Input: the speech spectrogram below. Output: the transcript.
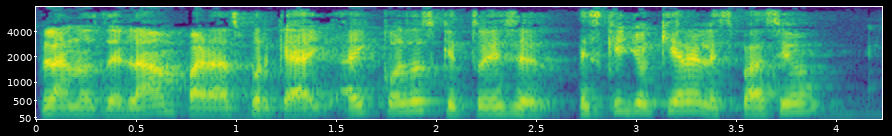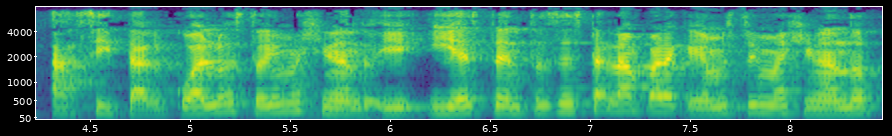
planos de lámparas, porque hay, hay cosas que tú dices, es que yo quiero el espacio así, tal cual lo estoy imaginando. Y, y este, entonces esta lámpara que yo me estoy imaginando,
